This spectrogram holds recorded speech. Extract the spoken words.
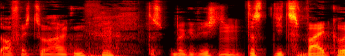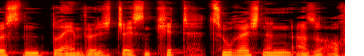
aufrecht zu erhalten. Hm. Das Übergewicht. Hm. Das, die zweitgrößten Blame würde ich Jason Kidd zurechnen. Also auch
